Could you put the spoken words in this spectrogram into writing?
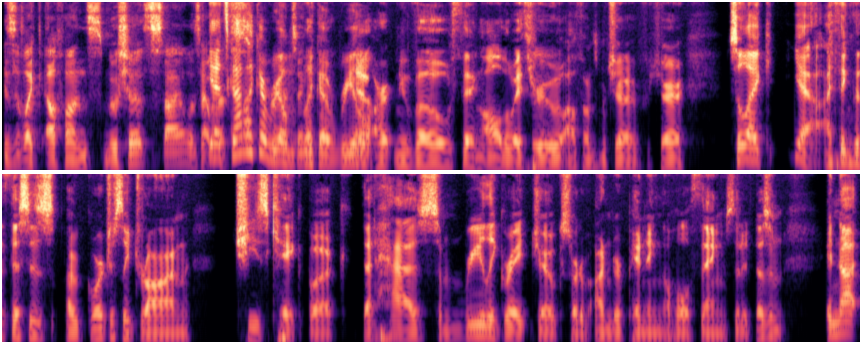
Is it like Alphonse Mucha style? Is that yeah? what It's got like a real like a real Yeah. Art Nouveau thing all the way through Alphonse Mucha for sure. So like, yeah, I think that this is a gorgeously drawn cheesecake book that has some really great jokes sort of underpinning the whole thing so that it doesn't it not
